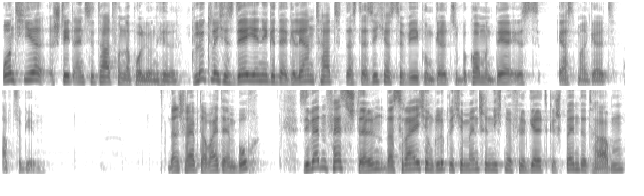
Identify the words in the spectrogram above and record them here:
Und hier steht ein Zitat von Napoleon Hill. Glücklich ist derjenige, der gelernt hat, dass der sicherste Weg, um Geld zu bekommen, der ist, erstmal Geld abzugeben. Dann schreibt er weiter im Buch, Sie werden feststellen, dass reiche und glückliche Menschen nicht nur viel Geld gespendet haben,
